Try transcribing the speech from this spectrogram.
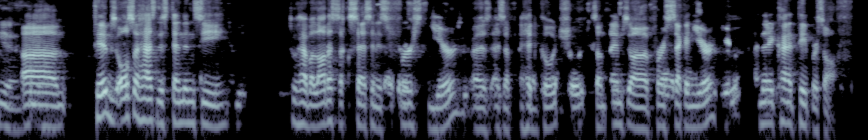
Yeah. Um, Thibs also has this tendency to have a lot of success in his first year as, as a head coach, sometimes uh, first, second year, and then it kind of tapers off.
